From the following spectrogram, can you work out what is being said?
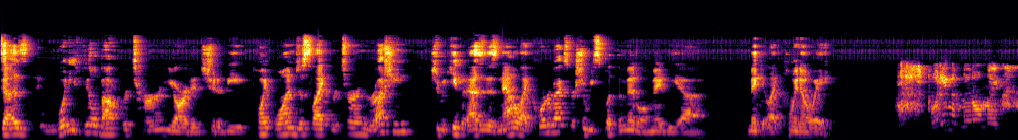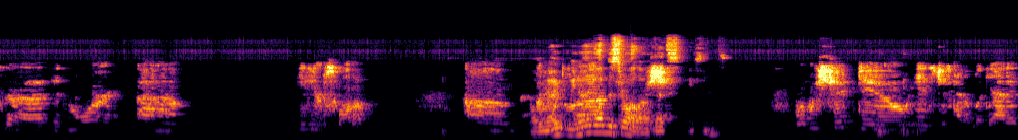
does what do you feel about return yardage? Should it be 0.1 just like return rushing? Should we keep it as it is now like quarterbacks, or should we split the middle and maybe uh, make it like 0.08? Splitting the middle makes uh, is more um, easier to swallow. Um, Well, we know we know you love to swallow. That's makes sense. what we should do is just kind of look at it,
